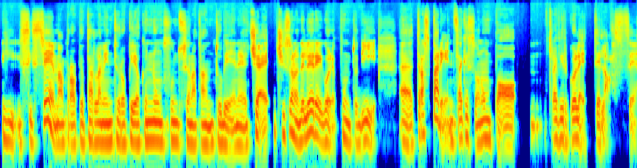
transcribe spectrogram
il, sistema proprio Parlamento europeo che non funziona tanto bene, cioè ci sono delle regole appunto di eh, trasparenza che sono un po', tra virgolette, lasse.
